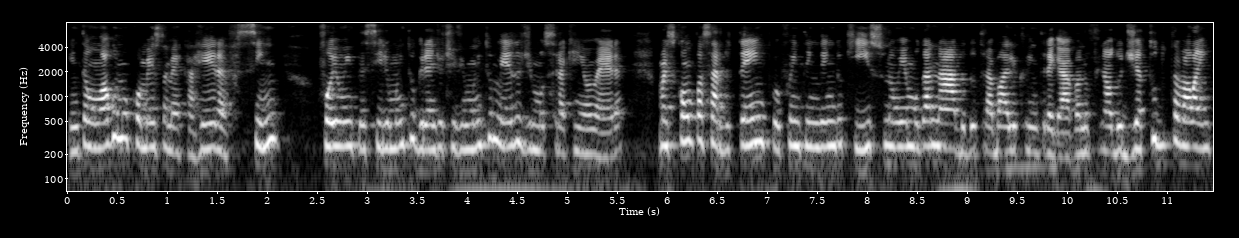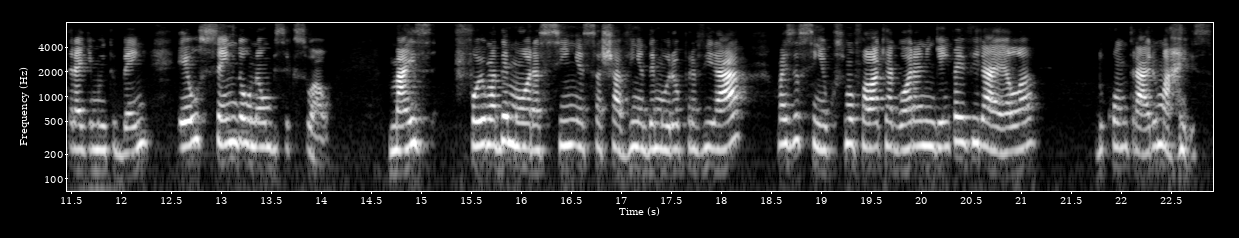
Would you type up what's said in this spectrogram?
Então, logo no começo da minha carreira, sim, foi um empecilho muito grande, eu tive muito medo de mostrar quem eu era, mas com o passar do tempo, eu fui entendendo que isso não ia mudar nada do trabalho que eu entregava. No final do dia, tudo estava lá entregue muito bem, eu sendo ou não bissexual. Mas foi uma demora, assim, essa chavinha demorou para virar, mas assim, eu costumo falar que agora ninguém vai virar ela do contrário mais.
